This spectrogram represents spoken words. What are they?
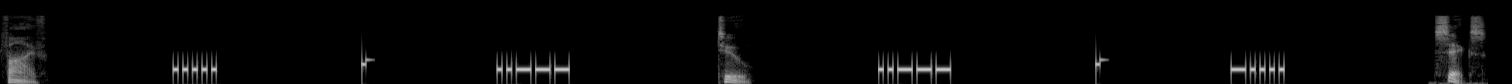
5. 2. 6.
